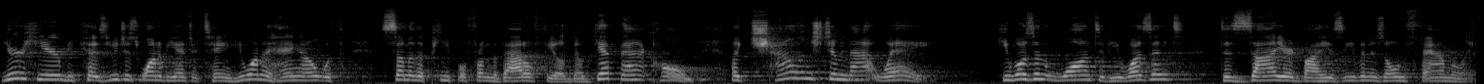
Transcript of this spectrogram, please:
You're here because you just want to be entertained. You want to hang out with some of the people from the battlefield. Now get back home. Like challenged him that way. He wasn't wanted, he wasn't desired by his even his own family.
